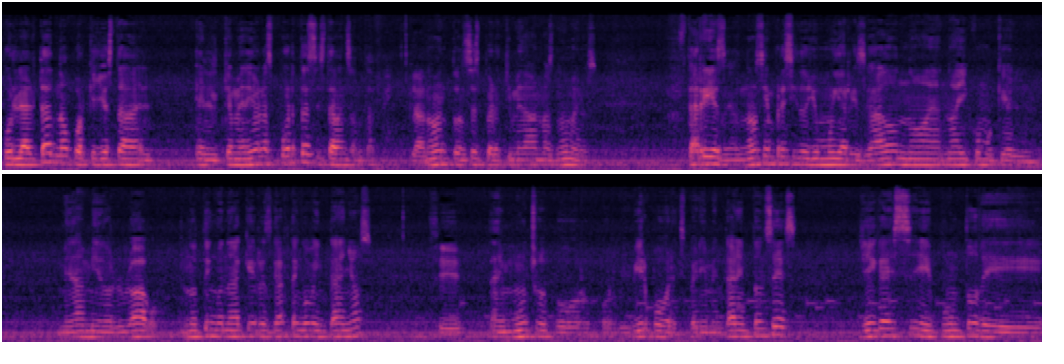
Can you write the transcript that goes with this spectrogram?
por lealtad, ¿no? Porque yo estaba, el, el que me dio las puertas estaba en Santa Fe, Claro. ¿no? Entonces, pero aquí me daban más números. Te arriesgas, ¿no? Siempre he sido yo muy arriesgado, no, no hay como que el, me da miedo, lo hago. No tengo nada que arriesgar, tengo 20 años, Sí, hay mucho por, por vivir, por experimentar. Entonces llega ese punto de,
